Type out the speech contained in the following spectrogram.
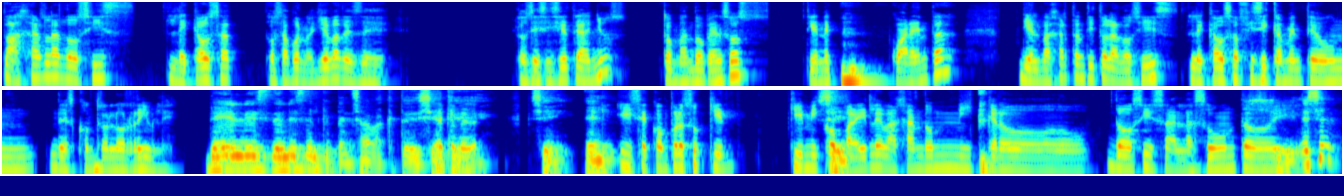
bajar la dosis le causa, o sea, bueno, lleva desde los 17 años tomando benzos, tiene 40, y el bajar tantito la dosis le causa físicamente un descontrol horrible. De él es, de él es el que pensaba, que te decía que, Sí, él. Y se compró su kit químico para irle bajando microdosis al asunto. Y... Ese,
